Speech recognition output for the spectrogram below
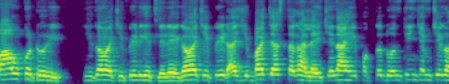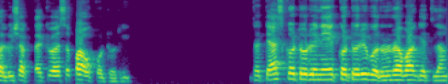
पाव कटोरी ही गव्हाचे पीठ घेतलेले आहे. गव्हाचे पीठ अजिबात जास्त घालायचे नाही. फक्त दोन तीन चमचे घालू शकता किंवा असं पाव कटोरी. तर त्याच कटोरीने एक कटोरी भरून रवा घेतला.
